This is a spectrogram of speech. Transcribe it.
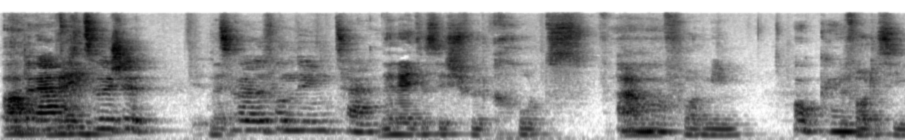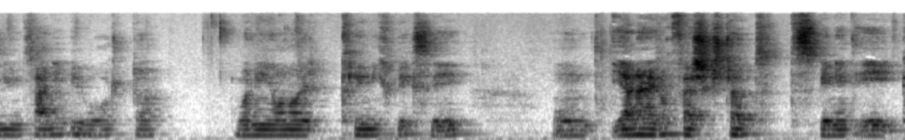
ah, Oder ah, einfach zwischen 12 und 19? Nein, nein, das ist wirklich kurz ähm, vor meinem, okay. bevor ich 19 geworden bin, als ich auch noch in der Klinik war. Und ich habe einfach festgestellt, das bin nicht ich.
